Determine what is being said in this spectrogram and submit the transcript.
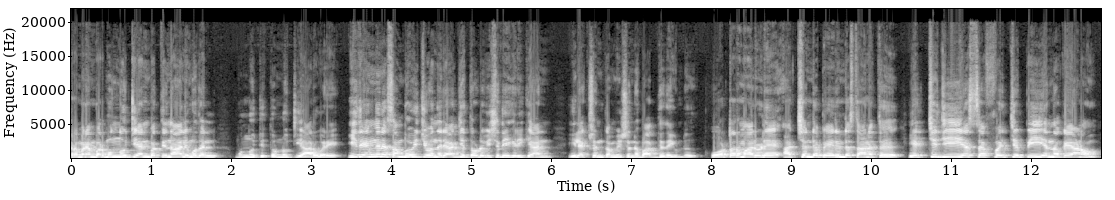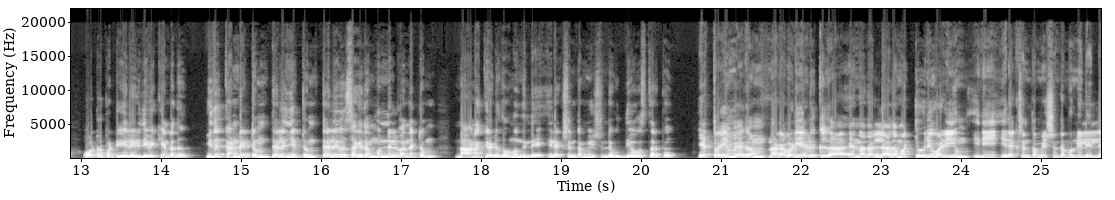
ക്രമ നമ്പർ മുന്നൂറ്റി അൻപത്തി നാല് മുതൽ മുന്നൂറ്റി തൊണ്ണൂറ്റി ആറ് വരെ. ഇതെങ്ങനെ സംഭവിച്ചുവെന്ന് രാജ്യത്തോട് വിശദീകരിക്കാൻ ഇലക്ഷൻ കമ്മീഷന് ബാധ്യതയുണ്ട്. വോട്ടർമാരുടെ അച്ഛന്റെ പേരിന്റെ സ്ഥാനത്ത് H G S F H P എന്നൊക്കെയാണോ വോട്ടർ പട്ടികയിൽ എഴുതി വെക്കേണ്ടത്? ഇത് കണ്ടിട്ടും തെളിഞ്ഞിട്ടും തെളിവ് സഹിതം മുന്നിൽ വന്നിട്ടും നാണക്കേട് തോന്നുന്നില്ലേ ഇലക്ഷൻ കമ്മീഷന്റെ ഉദ്യോഗസ്ഥർക്ക്? എത്രയും വേഗം നടപടിയെടുക്കുക എന്നതല്ലാതെ മറ്റൊരു വഴിയും ഇനി ഇലക്ഷൻ കമ്മീഷന്റെ മുന്നിലില്ല.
